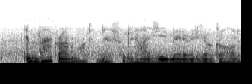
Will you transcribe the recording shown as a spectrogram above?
in the background, I'm watching Jacksepticeye. He made a video called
